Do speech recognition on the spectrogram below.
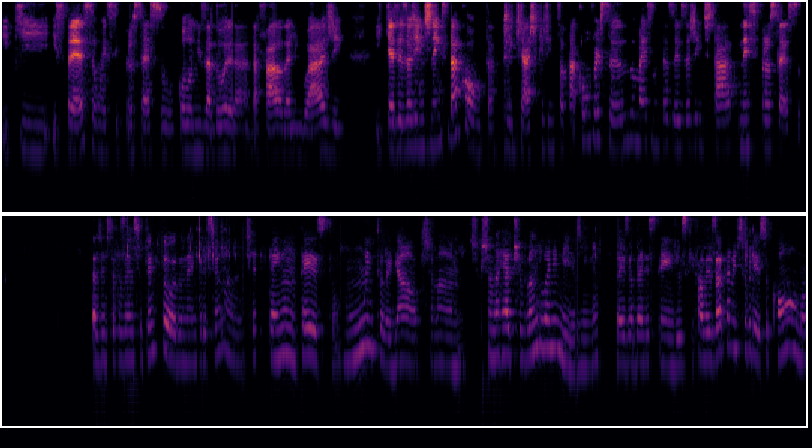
e que expressam esse processo colonizador da, da fala, da linguagem, e que às vezes a gente nem se dá conta. A gente acha que a gente só tá conversando, mas muitas vezes a gente tá nesse processo a gente está fazendo isso o tempo todo, né? Impressionante. Tem um texto muito legal que chama, que chama Reativando o Animismo, da Isabelle Stenges, que fala exatamente sobre isso, como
